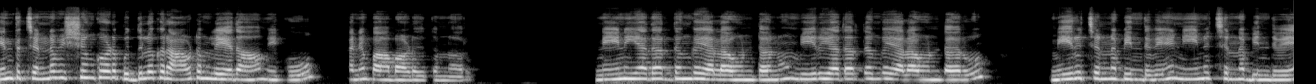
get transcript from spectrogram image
ఇంత చిన్న విషయం కూడా బుద్ధిలోకి రావటం లేదా మీకు? అని బాబా అడుగుతున్నారు. నేను యథార్థంగా ఎలా ఉంటాను? మీరు యథార్థంగా ఎలా ఉంటారు? మీరు చిన్న బిందువే నేను చిన్న బిందువే.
